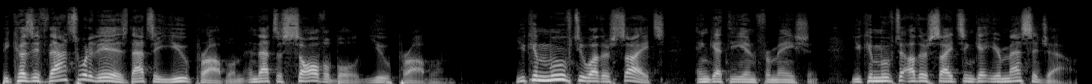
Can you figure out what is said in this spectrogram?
Because if that's what it is, that's a you problem and that's a solvable you problem. You can move to other sites and get the information. You can move to other sites and get your message out.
